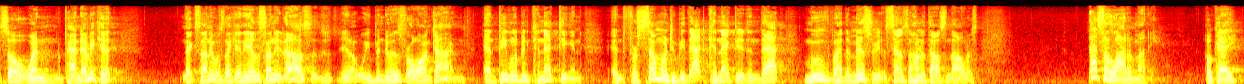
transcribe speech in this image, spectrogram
so when the pandemic hit, next Sunday was like any other Sunday to us. Just, you know, we've been doing this for a long time. And people have been connecting. And, and for someone to be that connected and that moved by the ministry send us $100,000, that's a lot of money, okay?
